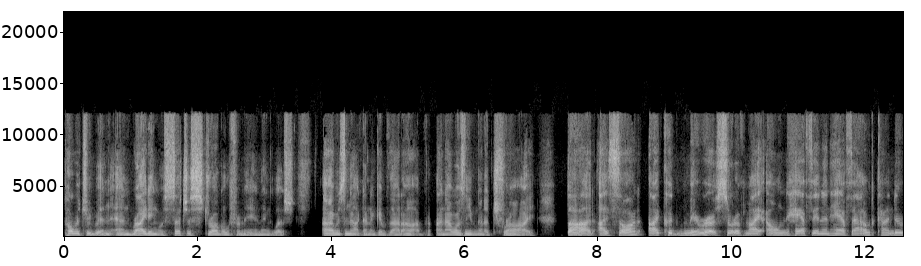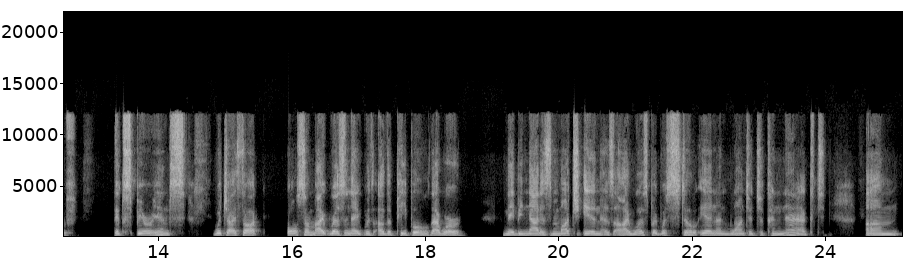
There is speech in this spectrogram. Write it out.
poetry and, and writing was such a struggle for me in English. I was not going to give that up, and I wasn't even going to try. But I thought I could mirror sort of my own half in and half out kind of experience, which I thought also might resonate with other people that were maybe not as much in as I was, but was still in and wanted to connect. Um,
